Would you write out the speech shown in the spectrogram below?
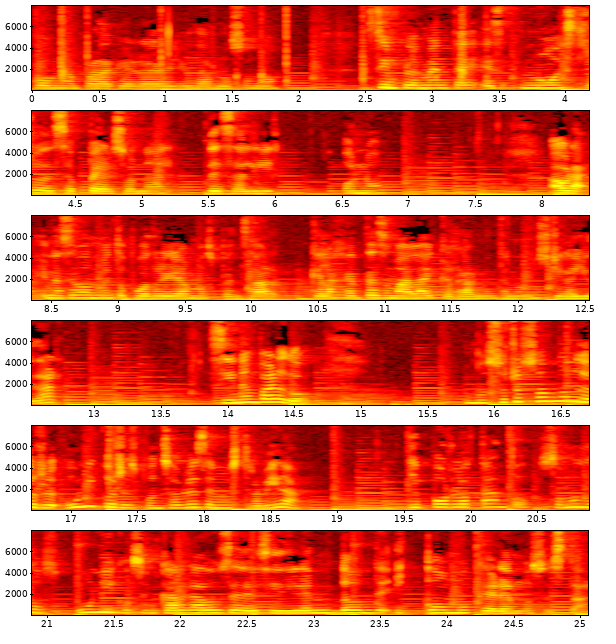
pongan para querer ayudarnos o no. Simplemente es nuestro deseo personal de salir o no. Ahora, en ese momento podríamos pensar que la gente es mala y que realmente no nos quiere ayudar. Sin embargo, nosotros somos los únicos responsables de nuestra vida y por lo tanto somos los únicos encargados de decidir en dónde y cómo queremos estar.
